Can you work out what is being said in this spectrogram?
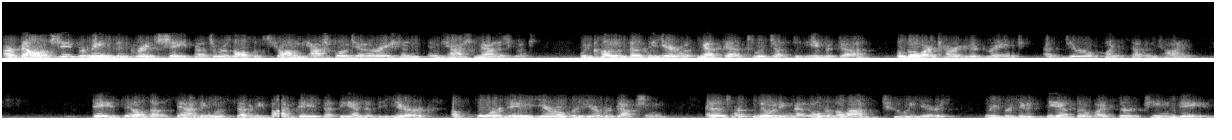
Our balance sheet remains in great shape as a result of strong cash flow generation and cash management. We closed out the year with net debt to adjusted EBITDA below our targeted range at 0.7 times. Days sales outstanding was 75 days at the end of the year, a four-day year-over-year reduction. And It's worth noting that over the last two years, we've reduced DSO by 13 days.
